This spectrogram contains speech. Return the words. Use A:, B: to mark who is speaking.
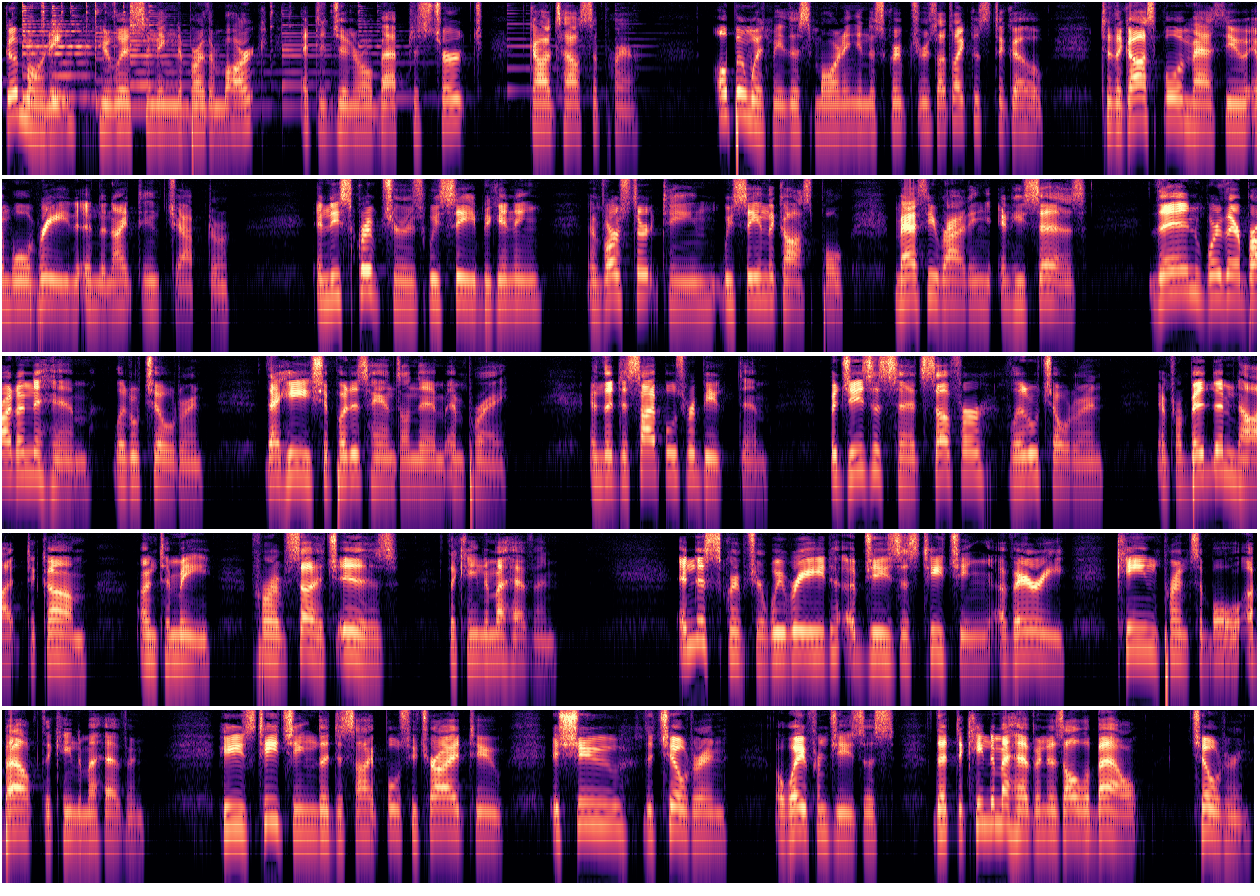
A: Good morning. You're listening to Brother Mark at the General Baptist Church, God's House of Prayer. Open with me this morning in the scriptures. I'd like us to go to the Gospel of Matthew and we'll read in the 19th chapter. In these scriptures, we see beginning in verse 13, we see in the Gospel Matthew writing, and he says, Then were there brought unto him little children that he should put his hands on them and pray. And the disciples rebuked them. But Jesus said, Suffer little children, and forbid them not to come unto me, for of such is the kingdom of heaven. In this scripture, we read of Jesus teaching a very keen principle about the kingdom of heaven. He's teaching the disciples who tried to eschew the children away from Jesus that the kingdom of heaven is all about children.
